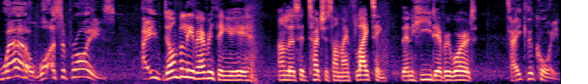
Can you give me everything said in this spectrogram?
Well, what a surprise. I've... Don't believe everything you hear. Unless it touches on my flyting. Then heed every word. Take the coin,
